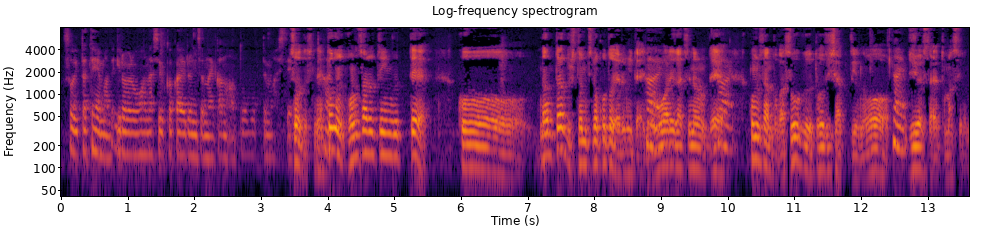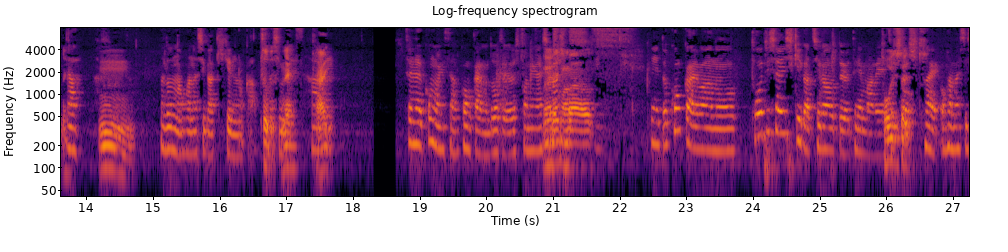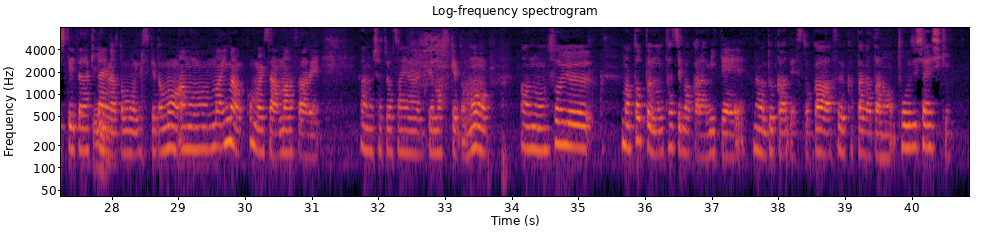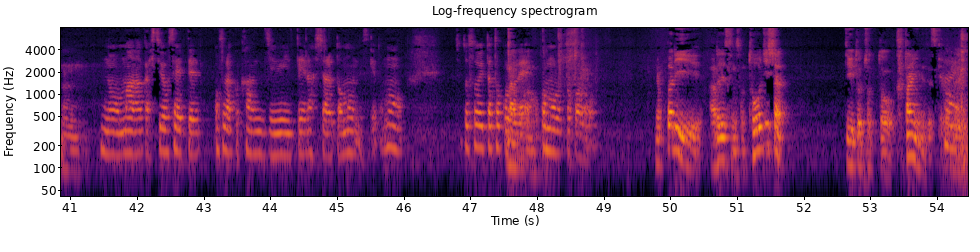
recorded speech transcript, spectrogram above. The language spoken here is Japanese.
そういったテーマでいろいろお話を伺えるんじゃないかなと思ってまして。そうですね、はい。特にコンサルティングってこうなんとなく人んちのことをやるみたいに思われがちなので、はい。小宮さんとかすごく当事者っていうのをはい。重要視されてますよね、あうん。まあどんなお話が聞けるのかそうですね。楽しみです。はいそれでは小森さん今回もどうぞよろしくお願いします。ます。えっ、と今回はあの当事者意識が違うというテーマで当事者意識。はいお話ししていただきたいなと思うんですけども、あのまあ今小森さんマーサーであの社長さんやられてますけども、あのそういうまあトップの立場から見て、まあ部下ですとかそういう方々の当事者意識うん。のまあなんか必要性っておそらく感じていらっしゃると思うんですけどもちょっとそういったところで思うところ。をやっぱりあれですねその当事者っていうとちょっと硬いんですけどね、はい。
